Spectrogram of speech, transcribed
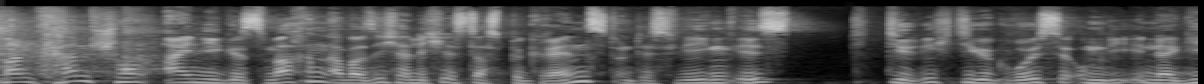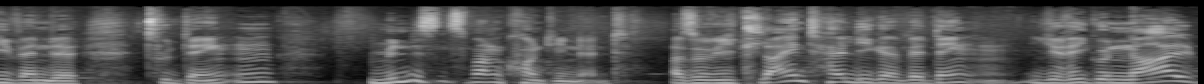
man kann schon einiges machen, aber sicherlich ist das begrenzt und deswegen ist die richtige Größe, um die Energiewende zu denken, mindestens mal ein Kontinent. Also je kleinteiliger wir denken, je regional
